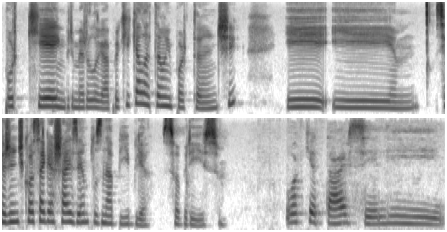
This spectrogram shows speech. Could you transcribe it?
por que, em primeiro lugar, por que, que ela é tão importante e, e se a gente consegue achar exemplos na Bíblia sobre isso. O aquietar-se, ele,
